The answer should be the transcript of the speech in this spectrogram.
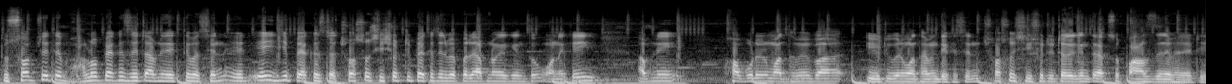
তো সবচেয়ে ভালো প্যাকেজ যেটা আপনি দেখতে পাচ্ছেন এই যে প্যাকেজটা ছশো ছেষট্টি প্যাকেজের ব্যাপারে আপনাকে কিন্তু অনেকেই আপনি খবরের মাধ্যমে বা ইউটিউবের মাধ্যমে দেখেছেন, ছশো ছেষট্টি টাকা কিন্তু একশো পাঁচ দিনের ভ্যালিডিটি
